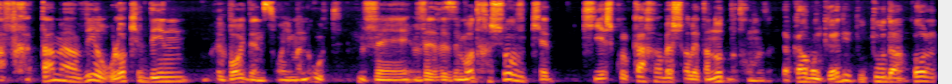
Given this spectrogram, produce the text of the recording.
הפחתה מהאוויר הוא לא כדין avoidance או הימנעות, ו- ו- וזה מאוד חשוב כי, כי יש כל כך הרבה שרלטנות בתחום הזה. הקרבון קרדיט הוא תעודה, כל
